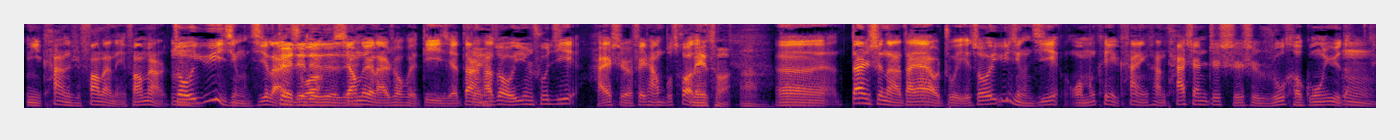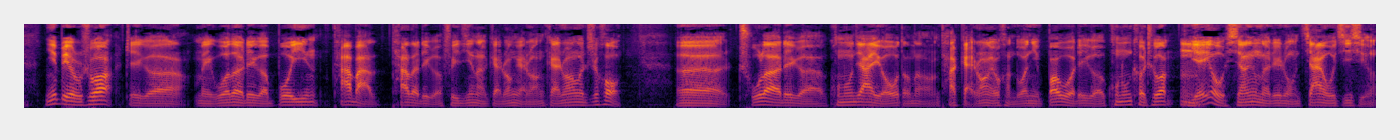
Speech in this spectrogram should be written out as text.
你看是放在哪方面？作为预警机来说，对对对对对相对来说会低一些，但是它作为运输机还是非常不错的。没错啊，呃，但是呢，大家要注意，作为预警机，我们可以看一看他山之石是如何攻玉的。嗯你比如说，这个美国的这个波音，他把他的这个飞机呢改装改装，改装了之后，呃，除了这个空中加油等等，它改装有很多，你包括这个空中客车嗯也有相应的这种加油机型。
